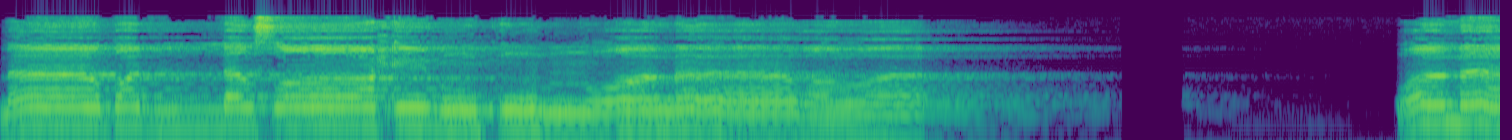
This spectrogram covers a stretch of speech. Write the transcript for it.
ما ضل صاحبكم وما غوى. وما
